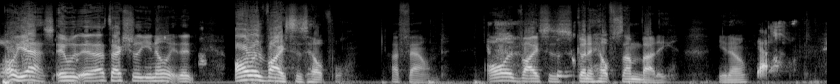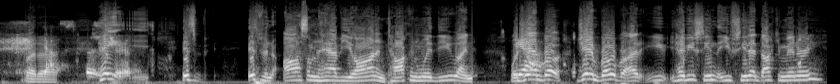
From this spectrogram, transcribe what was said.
Oh yes, it was. That's actually, you know, it, all advice is helpful. I found all advice is going to help somebody. You know. Yeah. But uh, Yes, hey, it's it's been awesome to have you on and talking with you. I Well, Yeah. Jan Bro, Jan Broberg, I, you, have you seen that? You've seen that documentary,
